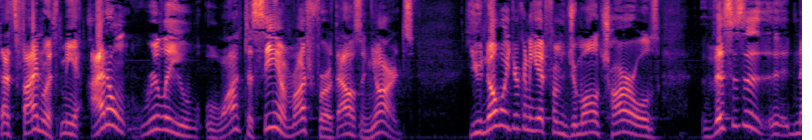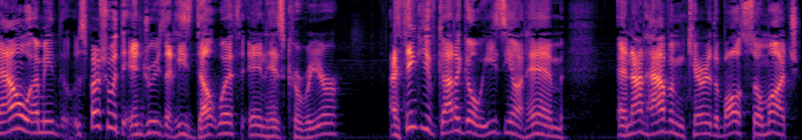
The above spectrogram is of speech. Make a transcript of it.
that's fine with me. I don't really want to see him rush for 1,000 yards. You know what you're going to get from Jamaal Charles. This is a now, I mean, especially with the injuries that he's dealt with in his career, I think you've got to go easy on him and not have him carry the ball so much.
